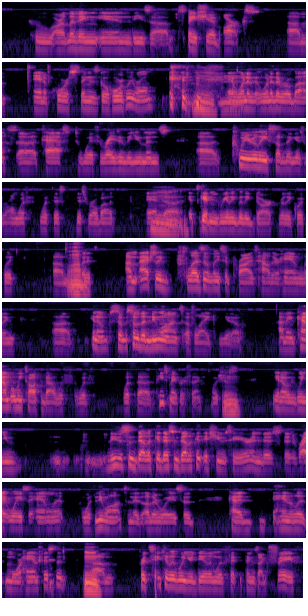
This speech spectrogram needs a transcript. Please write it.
who are living in these uh, spaceship arcs. Um, and of course, things go horribly wrong. mm, and one of the one of the robots uh, tasked with raising the humans, uh, clearly something is wrong with with this this robot, and uh, it's getting really really dark really quickly. Um, Wow. But it's I'm actually pleasantly surprised how they're handling, uh, you know, some some of the nuance of like you know, I mean, kind of what we talked about with with with the peacemaker thing, which is, Mm. you know, when you these are some delicate there's some delicate issues here and there's there's right ways to handle it with nuance and there's other ways to kind of handle it more ham-fisted Mm. um, particularly when you're dealing with things like faith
